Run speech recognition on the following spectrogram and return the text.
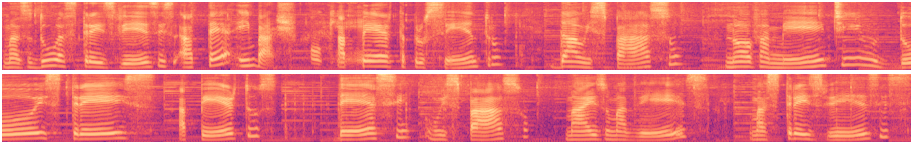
umas duas, três vezes até embaixo. Ok. Aperta para o centro, dá um espaço, novamente, um, dois, três apertos, desce um espaço, mais uma vez, umas três vezes.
